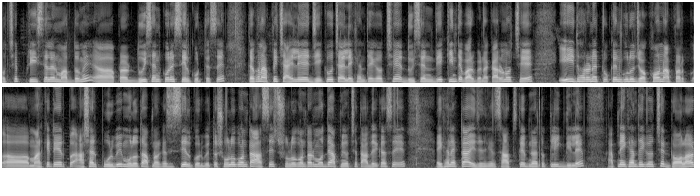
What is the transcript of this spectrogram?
হচ্ছে প্রি সেলের মাধ্যমে আপনার দুই সেন্ট করে সেল করতেছে। তখন আপনি চাইলে, যে কেউ চাইলে এখান থেকে হচ্ছে দুই সেন্ট দিয়ে কিনতে পারবে না। কারণ হচ্ছে, এই ধরনের টোকেনগুলো যখন আপনার মার্কেটের আসার পূর্বে মূলত আপনার কাছে সেল করবে। তো ষোলো ঘণ্টা আসে ষোলো ঘণ্টার মধ্যে আপনি হচ্ছে তাদের কাছে এখানে একটা এই যে সাবস্ক্রাইব নয়তো ক্লিক দিলে আপনি এখান থেকে হচ্ছে ডলার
